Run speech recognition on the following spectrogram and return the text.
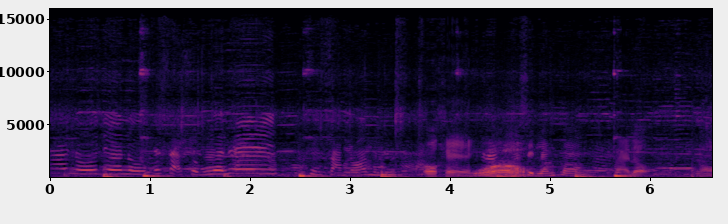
ถ้าหนูเดี๋ยวหนูจะสะสมเงินให้ถึงสามร้อยเหมือนกันโอเคสิทธิ์ลำปางไหนเลูกอ๋อ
